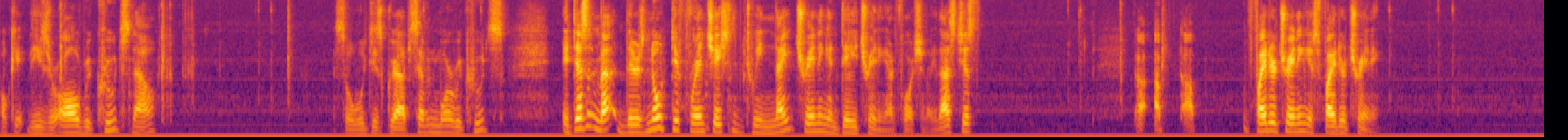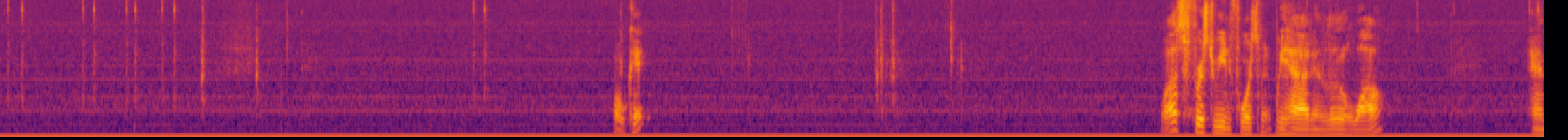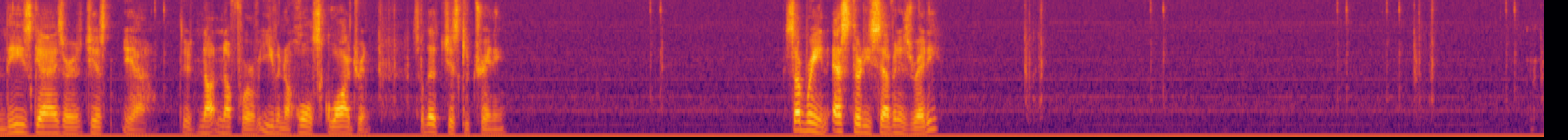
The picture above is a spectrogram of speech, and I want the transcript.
Okay, these are all recruits now. So we'll just grab seven more recruits. It doesn't matter. There's no differentiation between night training and day training, unfortunately. That's just fighter training is fighter training. Okay. Well, that's the first reinforcement we had in a little while. And these guys are just, yeah, they're not enough for even a whole squadron. So let's just keep training. Submarine S-37 is ready.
